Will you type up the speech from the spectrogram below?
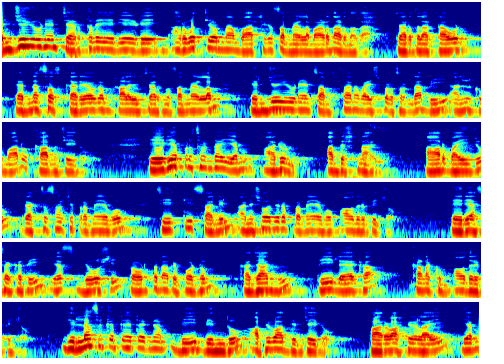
എൻ ജി യൂണിയൻ ചേർത്തല ഏരിയയുടെ അറുപത്തിയൊന്നാം വാർഷിക സമ്മേളനമാണ് നടന്നത്. Cherthala town N S S കരയോഗം ഹാളിൽ ചേർന്ന സമ്മേളനം എൻ ജി യൂണിയൻ സംസ്ഥാന വൈസ് പ്രസിഡന്റ് ബി അനിൽകുമാർ ഉദ്ഘാടനം ചെയ്തു. ഏരിയ പ്രസിഡന്റ് എം അരുൺ അധ്യക്ഷനായി. ആർ ബൈജു രക്തസാക്ഷി പ്രമേയവും സി ടി സനിൽ അനുശോചന പ്രമേയവും അവതരിപ്പിച്ചു. ഏരിയ സെക്രട്ടറി എസ് ജോഷി പ്രവർത്തന റിപ്പോർട്ടും ഖജാഞ്ചി പി ലേഖ കണക്കും അവതരിപ്പിച്ചു. ജില്ലാ സെക്രട്ടേറിയറ്റ് അംഗം ബി ബിന്ദു അഭിവാദ്യം ചെയ്തു. ഭാരവാഹികളായി M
